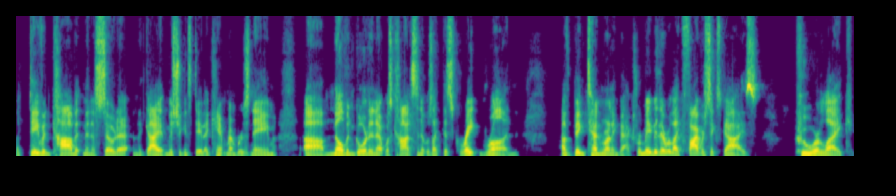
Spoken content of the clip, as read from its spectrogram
like David Cobb at Minnesota and the guy at Michigan State. I can't remember his name. Um, Melvin Gordon at Wisconsin. It was like this great run of Big Ten running backs where maybe there were like five or six guys who were like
